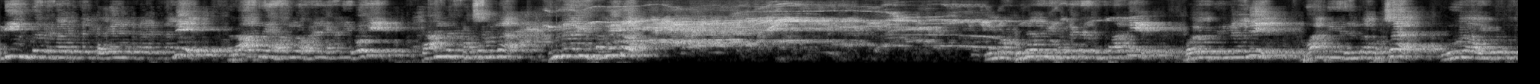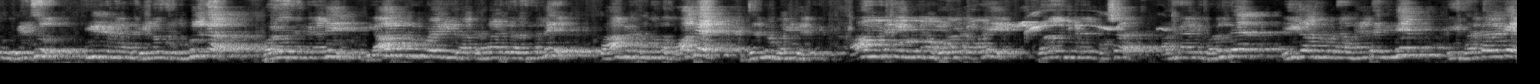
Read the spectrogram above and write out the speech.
ಇಡೀ ಉತ್ತರ ಕರ್ನಾಟಕದಲ್ಲಿ ಕಲ್ಯಾಣ ಕರ್ನಾಟಕದಲ್ಲಿ ರಾತ್ರಿ ಹಗಲು ಹಳ್ಳಿ ಹಳ್ಳಿ ಹೋಗಿ ಕಾಂಗ್ರೆಸ್ ಪಕ್ಷವನ್ನ ಗುಂಡಾಗಿ ಸಮೇತ ನಿಮ್ಮ ಗುಜರಾತಿ ಸಂಘಟನೆ ಬರುವ ದಿನಗಳಲ್ಲಿ ಭಾರತೀಯ ಜನತಾ ಪಕ್ಷ ನೂರ ಐವತ್ತಕ್ಕೂ ಹೆಚ್ಚು ಸೀಟ್ಗಳನ್ನು ಗೆಲ್ಲುವುದರ ಮೂಲಕ ಬರುವ ದಿನಗಳಲ್ಲಿ ಯಾರು ಕೂಡ ಈ ಕರ್ನಾಟಕ ರಾಜ್ಯದಲ್ಲಿ ಕಾಂಗ್ರೆಸ್ ಅನ್ನುವಂತ ಮಾತೆ ಜನರು ಬಂದಿದೆ. ಆ ಮಟ್ಟಿಗೆ ಇವತ್ತು ನಾವು ಹೋರಾಟ ಮಾಡಿ ಬರುವ ದಿನಗಳಲ್ಲಿ ಪಕ್ಷ ಅಧಿಕಾರಕ್ಕೆ ಬರುತ್ತೆ. ಈಗಾಗಲೂ ಕೂಡ ನಾನು ಹೇಳ್ತಾ ಇದ್ದೀನಿ, ಈ ಸರ್ಕಾರಕ್ಕೆ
